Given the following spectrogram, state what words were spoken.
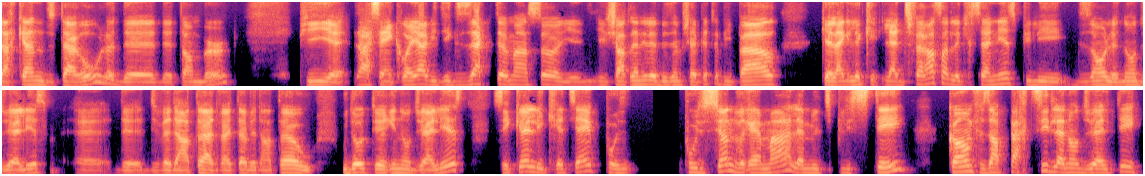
arcanes du tarot de, de Tom Burke. Puis euh, ah, c'est incroyable, il dit exactement ça. Il, je suis en train de lire le deuxième chapitre, puis il parle que la, différence entre le christianisme puis les, disons, le non-dualisme euh, du Vedanta, Advaita Vedanta ou, d'autres théories non-dualistes, c'est que les chrétiens positionnent vraiment la multiplicité comme faisant partie de la non-dualité.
